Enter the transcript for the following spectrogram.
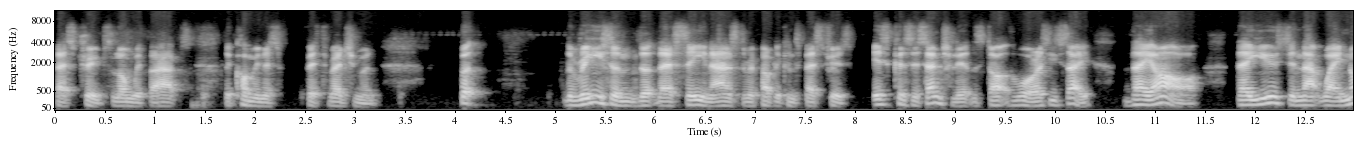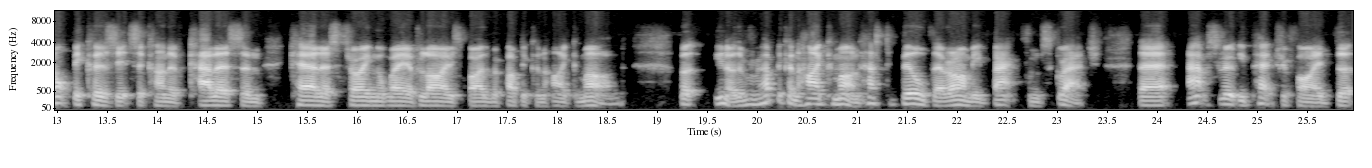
best troops, along with perhaps the Communist Fifth Regiment. But the reason that they're seen as the Republicans' best troops is because essentially at the start of the war, as you say, they are. They're used in that way, not because it's a kind of callous and careless throwing away of lives by the Republican High Command. But, you know, the Republican High Command has to build their army back from scratch. They're absolutely petrified that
